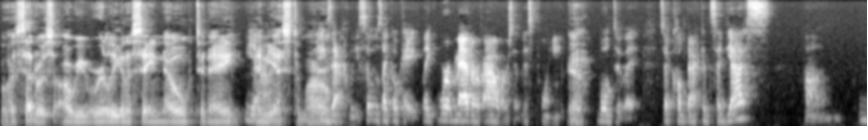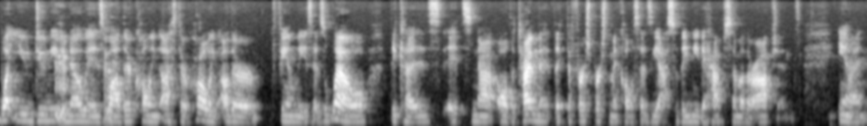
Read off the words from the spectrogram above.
what I said was, are we really going to say no today and yes tomorrow? Exactly. So it was like, okay, like we're a matter of hours at this point. Yeah. We'll do it. So I called back and said, yes. Um, what you do need to know is while they're calling us, they're calling other families as well because it's not all the time that like the first person they call says yes. So they need to have some other options. And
